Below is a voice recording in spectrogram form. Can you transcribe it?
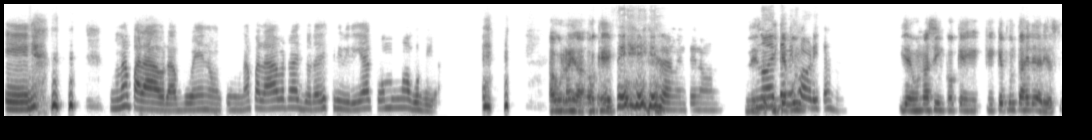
Eh, una palabra, bueno, con una palabra yo la describiría como aburrida. Aburrida, ok. Sí, realmente no. No es de mis favoritas. ¿Y de 1 a 5 ¿qué, qué, puntaje le darías tú?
